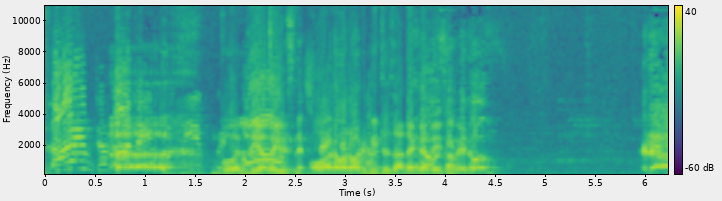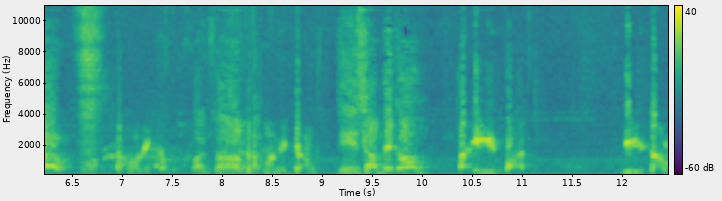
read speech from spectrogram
लाइव जगह नहीं होती बोल दिया भाई उसने। और और और भी तो ज़्यादा कर रही थी मैडम। हेलो। कौन साहब। जी सलामकुम सही बात। जी सलाम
